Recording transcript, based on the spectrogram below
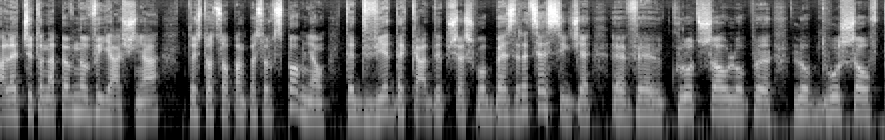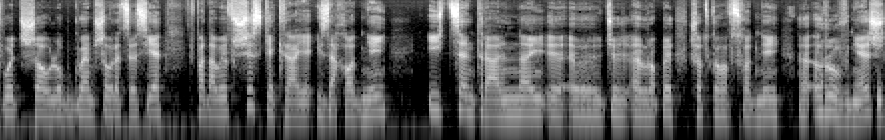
ale czy to na pewno wyjaśnia też to, co pan profesor wspomniał, te dwie dekady przeszło bez recesji, gdzie w krótszą lub, lub dłuższą, w płytszą lub głębszą recesję wpadały wszystkie kraje i zachodniej, i centralnej, e, e, czy Europy Środkowo-Wschodniej e, również.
